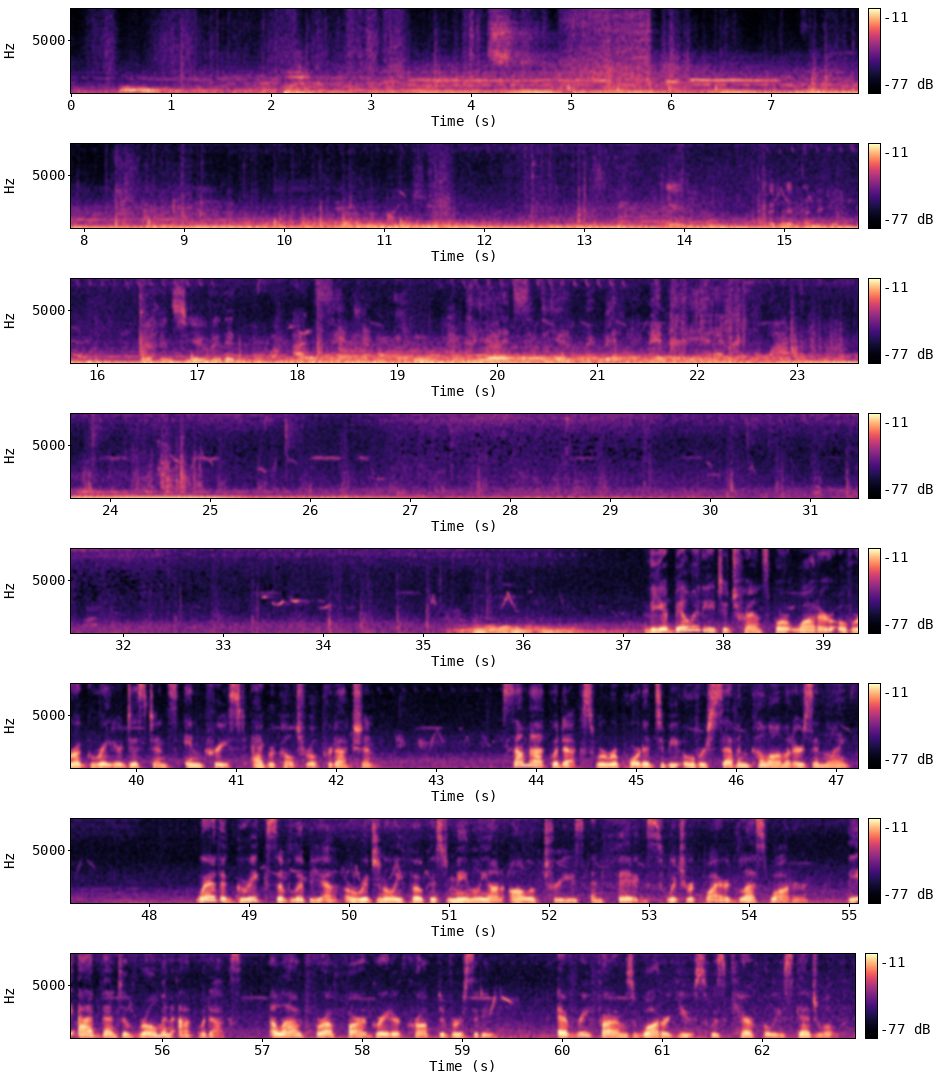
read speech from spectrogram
The ability to transport water over a greater distance increased agricultural production. Some aqueducts were reported to be over seven kilometers in length. Where the Greeks of Libya originally focused mainly on olive trees and figs, which required less water, the advent of Roman aqueducts allowed for a far greater crop diversity. Every farm's water use was carefully scheduled.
